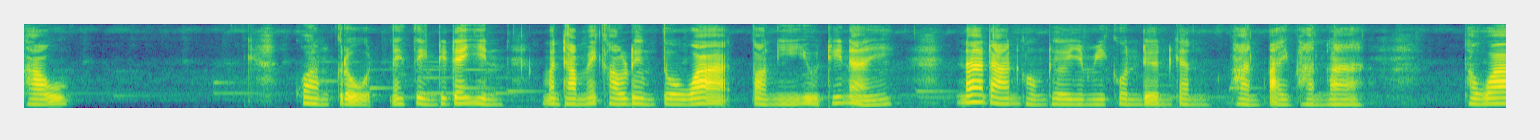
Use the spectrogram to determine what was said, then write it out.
เขา ความโกรธในสิ่งที่ได้ยิน มันทำให้เขาลืมตัวว่าตอนนี้อยู่ที่ไหน หน้าร้านของเธอยังมีคนเดินกันผ่านไปผ่านมาทว่า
